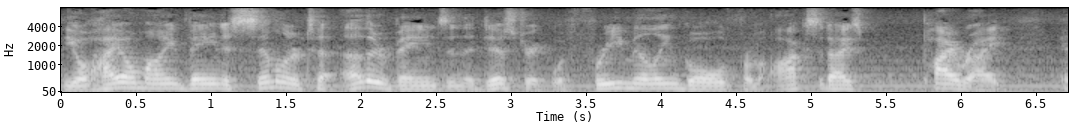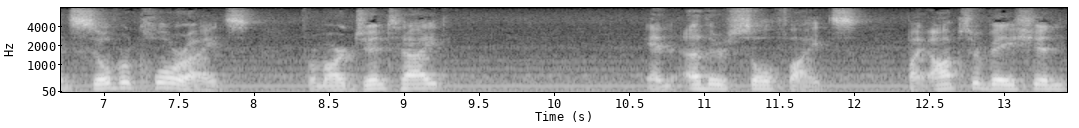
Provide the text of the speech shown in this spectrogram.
The Ohio mine vein is similar to other veins in the district with free milling gold from oxidized pyrite and silver chlorites from argentite and other sulfites. By observation,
